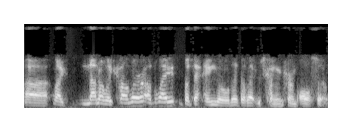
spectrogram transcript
uh, like not only color of light but the angle that the light was coming from also.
